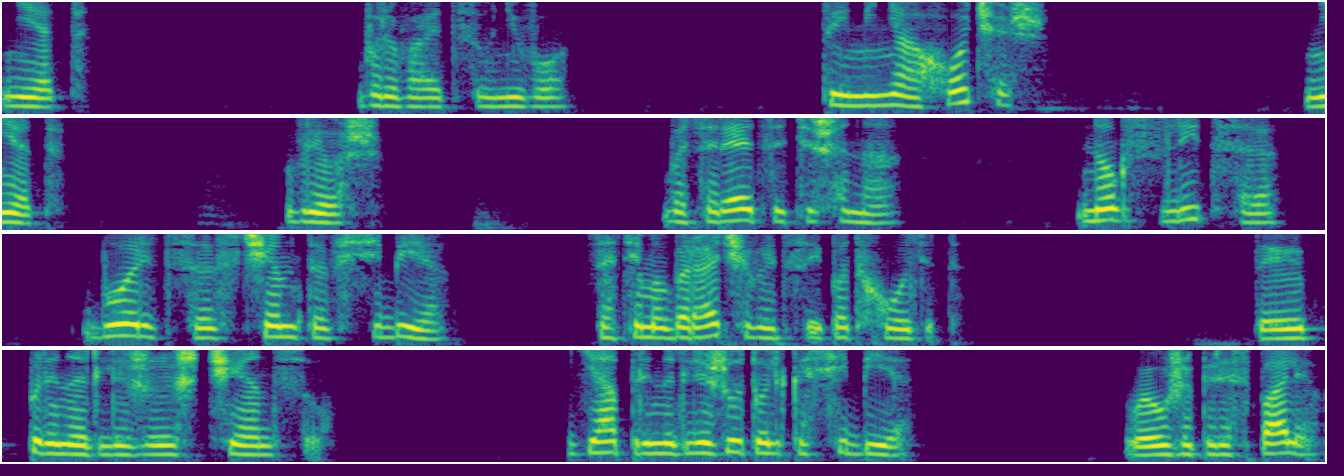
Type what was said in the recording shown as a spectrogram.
«Нет», — вырывается у него. «Ты меня хочешь?» «Нет». Врешь. Воцаряется тишина. Нокс злится, борется с чем-то в себе, затем оборачивается и подходит. Ты принадлежишь Ченсу. Я принадлежу только себе. Вы уже переспали?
